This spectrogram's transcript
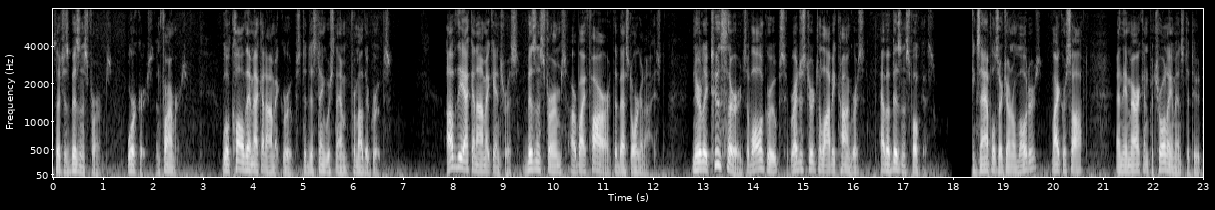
such as business firms, workers, and farmers. We'll call them economic groups to distinguish them from other groups. Of the economic interests, business firms are by far the best organized. Nearly two thirds of all groups registered to lobby Congress have a business focus. Examples are General Motors, Microsoft, and the American Petroleum Institute,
